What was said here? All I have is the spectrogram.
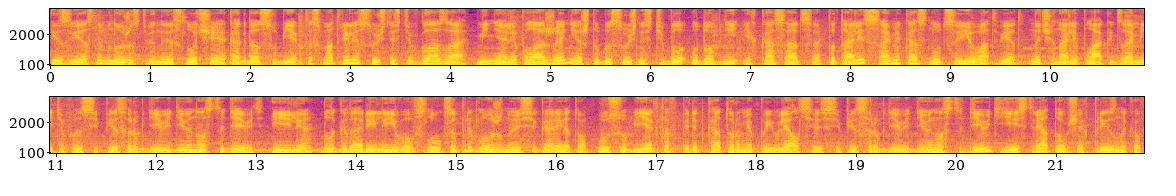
известны множественные случаи, когда субъекты смотрели сущности в глаза, меняли положение, чтобы сущности было удобнее их касаться, пытались сами коснуться ее в ответ, начинали плакать, заметив SCP-4999, или благодарили его вслух за предложенную сигарету. У субъектов, перед которыми появлялся SCP-4999, есть ряд общих признаков.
